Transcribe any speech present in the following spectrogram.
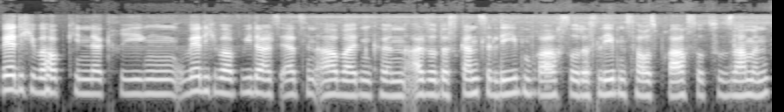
werde ich überhaupt Kinder kriegen, werde ich überhaupt wieder als Ärztin arbeiten können. Also das ganze Leben brach so, das Lebenshaus brach so zusammen.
